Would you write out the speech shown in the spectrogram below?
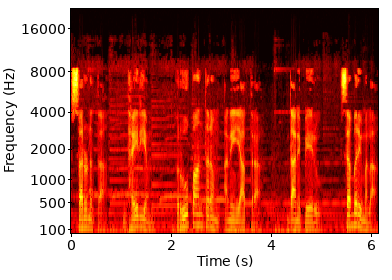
సరుణత ధైర్యం రూపాంతరం అనే యాత్ర. దాని పేరు శబరిమల.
